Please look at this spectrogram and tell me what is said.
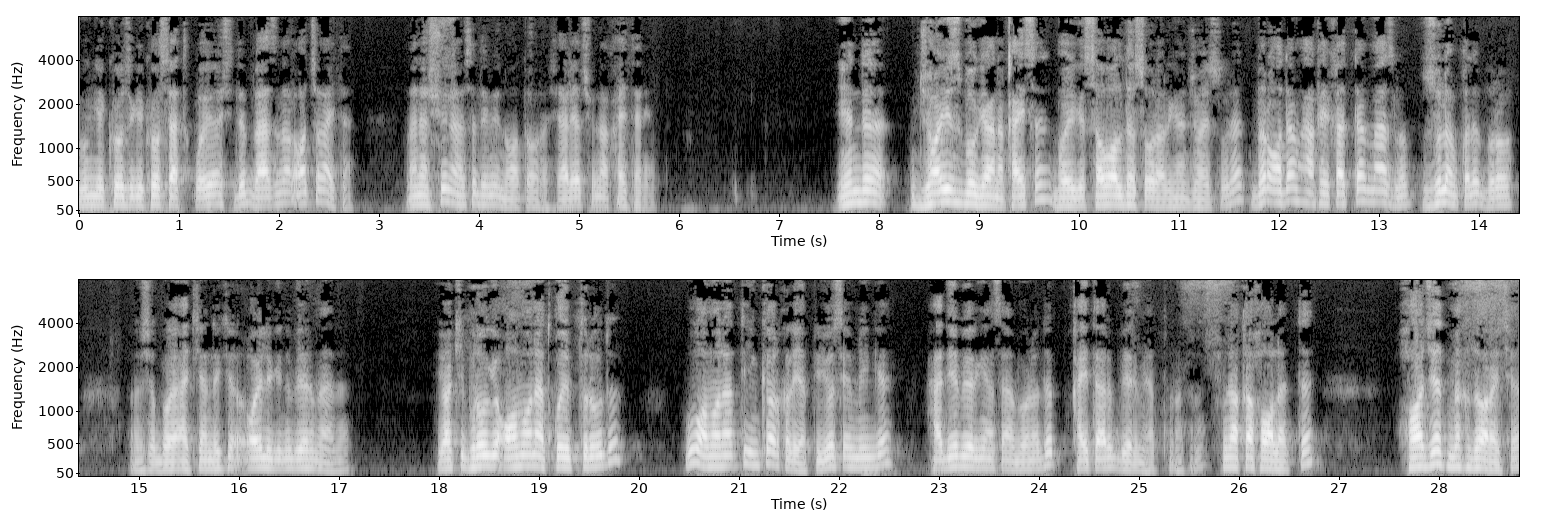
bunga ko'ziga ko'rsatib qo'yish deb ba'zilar ochiq aytadi. Mana shu narsa demak noto'g'ri shariat shundan qaytaryapti. Endi joiz bo'lgani qaysi? Boyagi savolda so'ralgan joiz surat. Bir odam haqiqatdan mazlum zulm qilib birov o'sha boya aytgandek oyligini bermadi. Yoki birovga omonat qo'yib turuvdi. U omonatni inkor qilyapti. Yo'q sen menga hadya bergansan buni deb qaytarib bermayapti masalan. Shunaqa holatda hojat miqdoricha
